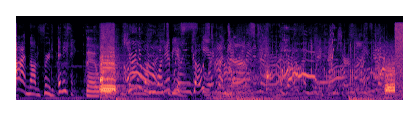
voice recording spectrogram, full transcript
I'm not afraid of anything. Boo. You're the one who wants to be a ghost hunter. You're off into an adventure.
